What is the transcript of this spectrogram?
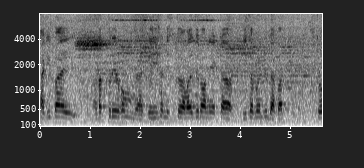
সাকিব ভাই হঠাৎ করে এরকম ডিসিশন নিচ্ছে, তো আমাদের জন্য অনেক একটা ডিসঅ্যাপয়েন্টের ব্যাপার। তো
